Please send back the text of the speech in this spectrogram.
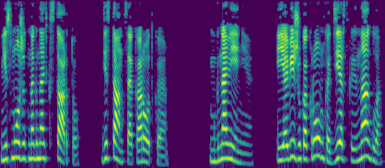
не сможет нагнать к старту. Дистанция короткая. Мгновение. И я вижу, как Ромка дерзко и нагло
